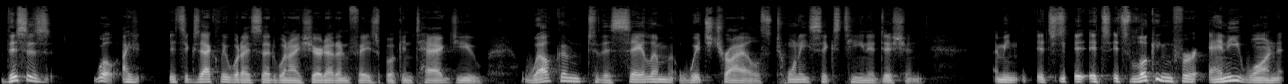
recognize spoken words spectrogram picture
this is well, I it's exactly what I said when I shared it on Facebook and tagged you. Welcome to the Salem Witch Trials 2016 edition. I mean, it's it's it's looking for anyone.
